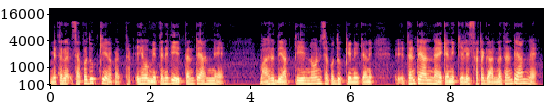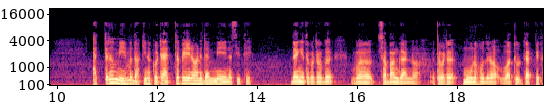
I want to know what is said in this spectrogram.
මෙතන සැප දුක් කියන පැත්තක්. එහෙම මෙතනදී එතනට යන්නේ බාහිර දෙයක් තියෙන්න ඕනි සැප දුක් කියන. ඒ කියන්නේ එතනට යන්නේ නැහැ. ඒ කියන්නේ කෙලෙස් හට ගන්න තැනට යන්නේ ඇත්තටම මෙහෙම දකින්නකොට ඇත්ත පේනවනේ දැන් මේ එන සිතේ. දැන් එතකොට ඔබ සබන් ගන්නවා. එතකොට මූණ හොදනවා වතු ටැප් එක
